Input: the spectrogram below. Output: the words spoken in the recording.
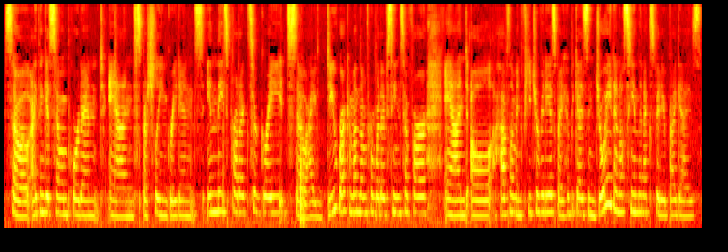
So I think it's so important and especially ingredients in these products are great. So I do recommend them from what I've seen so far and I'll have them in future videos, but I hope you guys enjoyed and I'll see you in the next video. Bye guys.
